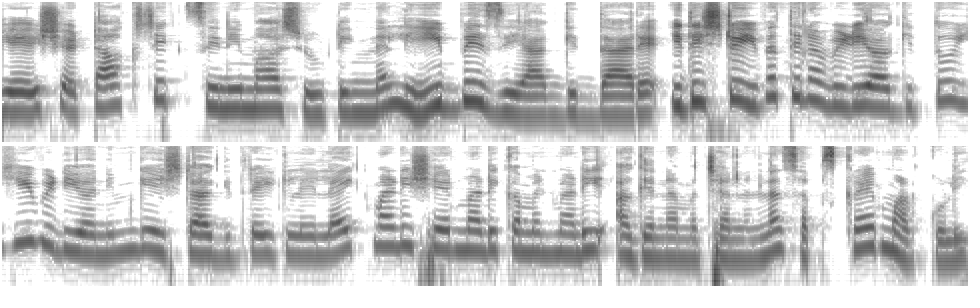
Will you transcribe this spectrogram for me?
ಯಶ್ ಟಾಕ್ಸಿಕ್ ಸಿನಿಮಾ ಬ್ಯುಸಿ ಆಗಿದ್ದಾರೆ ಇದಿಷ್ಟು ಇವತ್ತಿನ ವಿಡಿಯೋ ಆಗಿತ್ತು. ಈ ವಿಡಿಯೋ ನಿಮಗೆ ಇಷ್ಟ ಆಗಿದ್ರೆ ಈಗಲೇ ಲೈಕ್ ಮಾಡಿ, ಶೇರ್ ಮಾಡಿ, ಕಮೆಂಟ್ ಮಾಡಿ. ಹಾಗೆ ನಮ್ಮ ಚಾನಲ್ನ ಸಬ್ಸ್ಕ್ರೈಬ್ ಮಾಡ್ಕೊಳ್ಳಿ.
